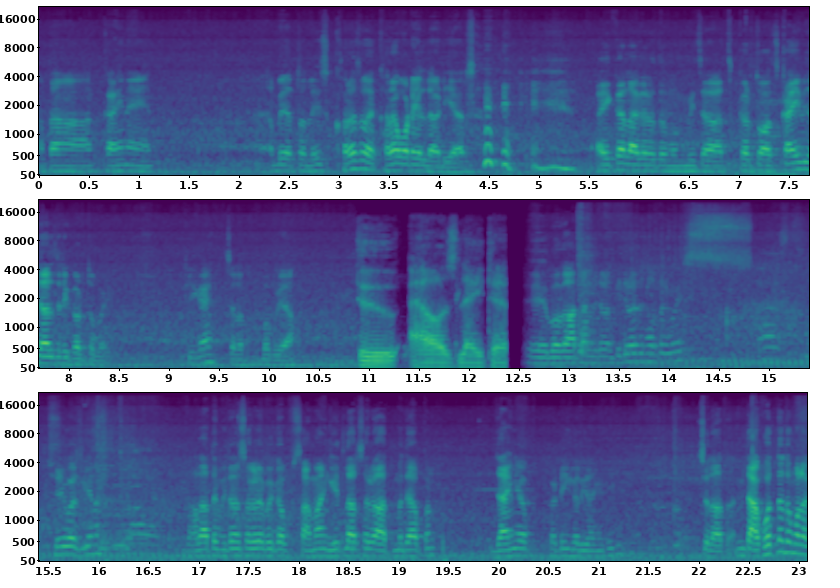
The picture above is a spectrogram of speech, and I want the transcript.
आता काय नाही. अबे आता लईच खरंच खराब खरा वाटेल दाडी यार. ऐका लागत होतं मम्मीचा आज. करतो आज. काही बी झालं तरी करतो बाई. ठीक आहे? चला बघूया. Two hours later. ए बघा आता मित्रांनो किती वाजता बाई छे वाजले ना? झालं आता मित्रांनो सगळं बघा सामान घेतलं सगळं आतमध्ये आपण. जायगे कटिंग करी जायगे ठीक आहे? चला आता. मी दाखवत ना तुम्हाला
